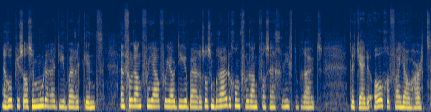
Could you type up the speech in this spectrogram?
En roep je zoals een moeder haar dierbare kind. En verlang voor jou voor jouw dierbare, zoals een bruidegom verlangt van zijn geliefde bruid. Dat jij de ogen van jouw hart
